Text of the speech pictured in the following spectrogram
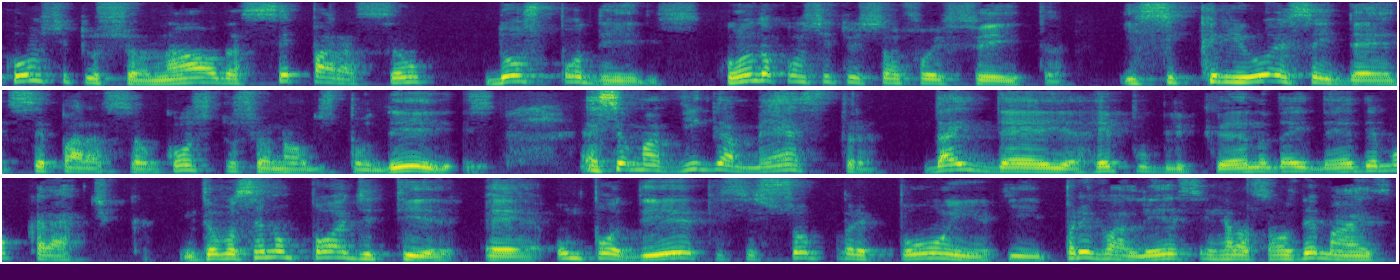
constitucional da separação dos poderes. Quando a Constituição foi feita e se criou essa ideia de separação constitucional dos poderes, essa é uma viga mestra da ideia republicana, da ideia democrática. Então você não pode ter é, um poder que se sobreponha, que prevaleça em relação aos demais.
